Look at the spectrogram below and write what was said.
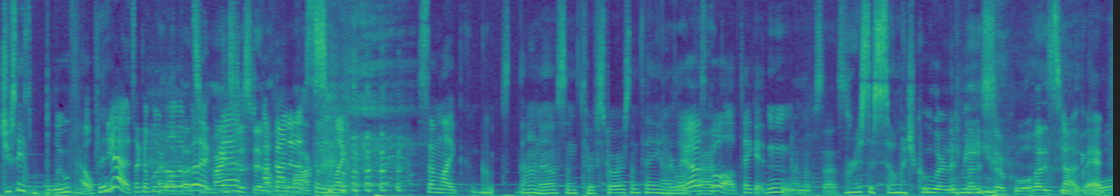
Did you say it's blue velvet? Yeah, it's like a blue I love velvet that book. too. Mine's yeah. just in I a found it little at some like some like I don't know some thrift store or something, and I was like, love oh, it's cool. I'll take it. Mm. I'm obsessed. Marissa's so much cooler than me. That is so cool. That is not deeply great. cool.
